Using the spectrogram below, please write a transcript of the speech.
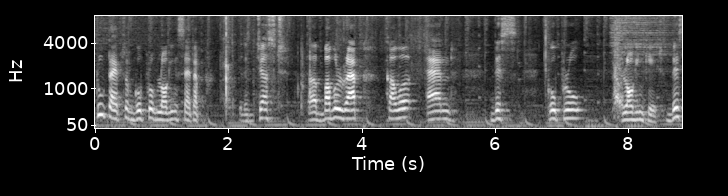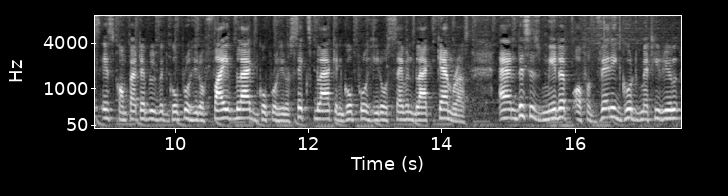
two types of GoPro vlogging setup. It is just a bubble wrap cover and this GoPro vlogging cage. This is compatible with GoPro Hero 5 Black, GoPro Hero 6 Black and GoPro Hero 7 Black cameras. And this is made up of a very good material.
